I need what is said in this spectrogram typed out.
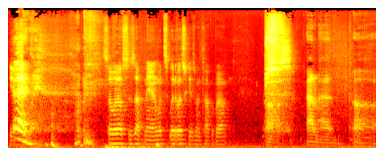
Yeah. Anyway, So what else is up, man? What's what else you guys want to talk about? Adam had uh,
